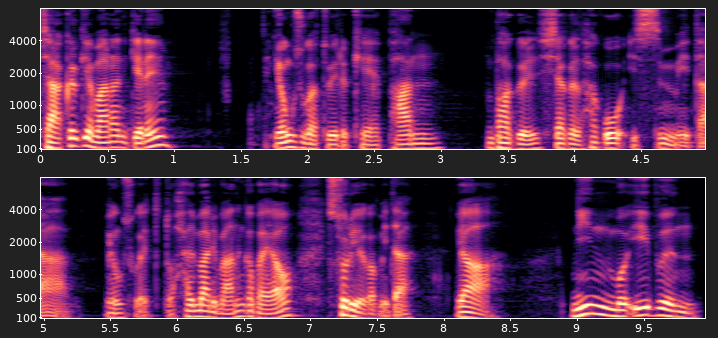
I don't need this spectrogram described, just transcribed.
자, 그렇게 말하니까는 영수가 또 이렇게 반 박을 시작을 하고 있습니다. 영수가 또 할 말이 많은가 봐요. 스토리가 갑니다. 야, 닌 뭐 입은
